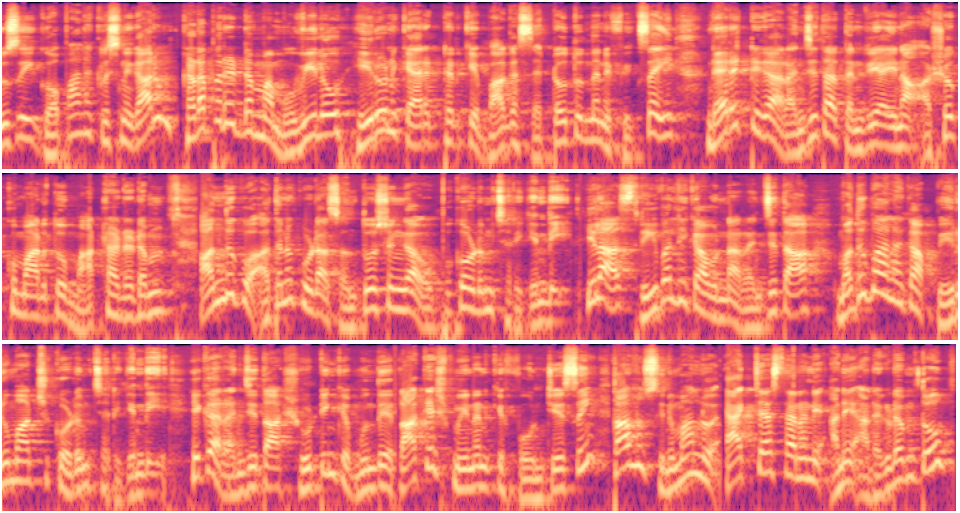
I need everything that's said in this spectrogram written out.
చూసి గోపాలకృష్ణ గారు కడపరెడ్డమ్మ మూవీలో హీరోని క్యారెక్టర్కి బాగా సెట్ అవుతుందని ఫిక్స్ అయి డైరెక్ట్గా రంజిత తండ్రి అయిన అశోక్ కుమార్తో అందుకు అతను కూడా సంతోషంగా ఒప్పుకోవడం జరిగింది. ఇలా శ్రీవల్లిగా ఉన్న రంజిత మధుబాలగా పేరు మార్చుకోవడం జరిగింది. ఇక రంజిత షూటింగ్కి ముందే రాకేష్ మీనన్కి ఫోన్ చేసి తాను సినిమాల్లో యాక్ట్ చేస్తానని అని అడగడంతో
